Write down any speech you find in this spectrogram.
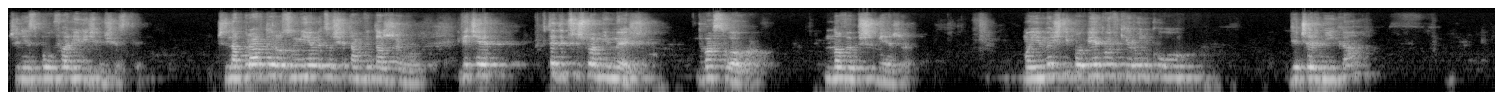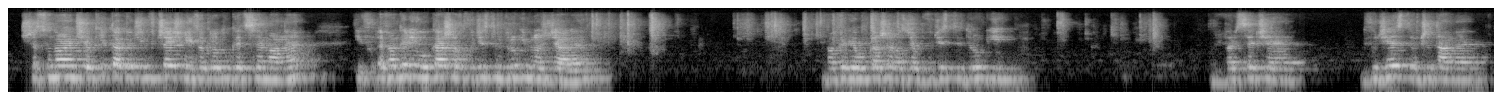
czy nie spoufaliliśmy się z tym, czy naprawdę rozumiemy, co się tam wydarzyło. Wiecie, wtedy przyszła mi myśl, dwa słowa, nowe przymierze. Moje myśli pobiegły w kierunku wieczernika. Przesunąłem się kilka godzin wcześniej z ogrodu Getsemane i w Ewangelii Łukasza w 22 rozdziale, Ewangelia Łukasza, rozdział 22, w wersecie 20 czytamy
